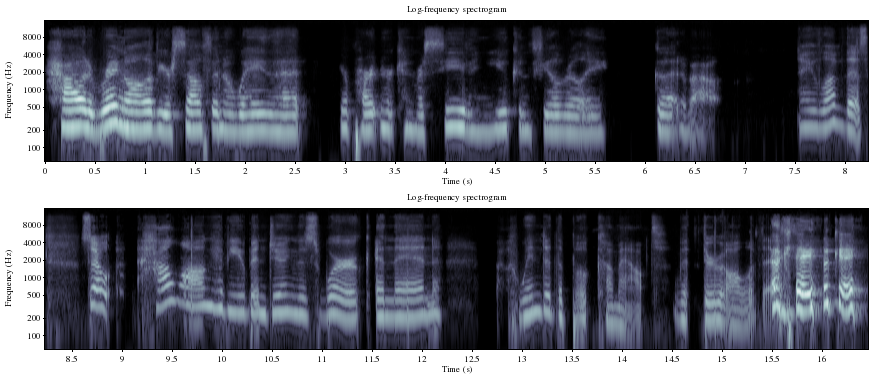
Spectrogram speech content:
how to bring all of yourself in a way that your partner can receive and you can feel really good about I love this. So, how long have you been doing this work? And then when did the book come out with through all of this? Okay, okay.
